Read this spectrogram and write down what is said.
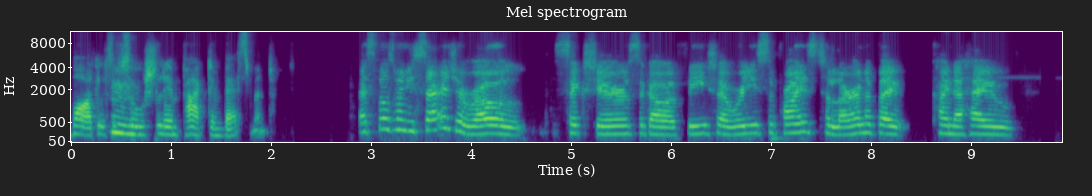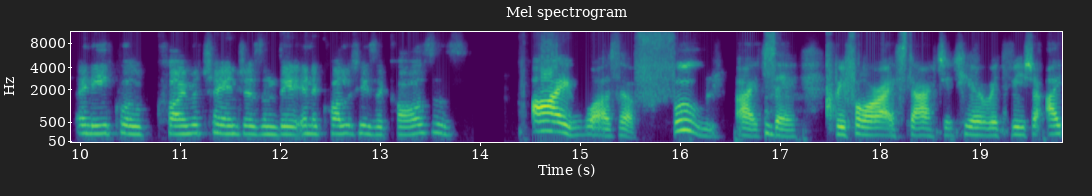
models of mm. social impact investment. I suppose when you started your role six years ago at Vita, were you surprised to learn about kind of how unequal climate change is and the inequalities it causes? I was a fool, I'd say, before I started here with Vita. I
